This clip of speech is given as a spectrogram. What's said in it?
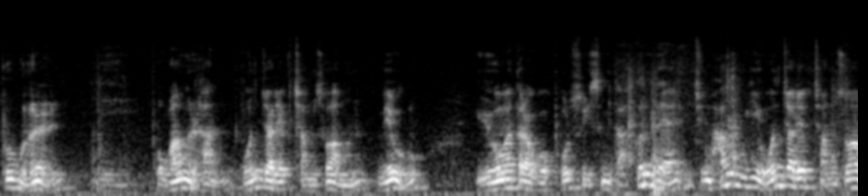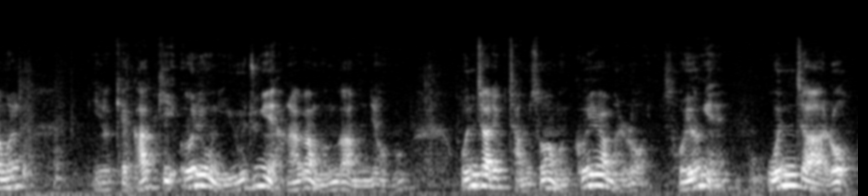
부분을 이 보강을 한 원자력 잠수함은 매우 유용하다고 볼 수 있습니다. 그런데 지금 한국이 원자력 잠수함을 이렇게 갖기 어려운 이유 중에 하나가 뭔가 하면요. 원자력 잠수함은 그야말로 소형의 원자로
